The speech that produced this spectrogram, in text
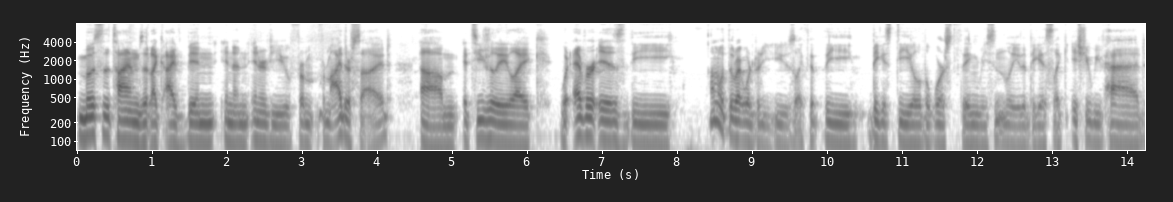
most of the times that like I've been in an interview from from either side, um, it's usually like whatever is the I don't know what the right word to use, like the the biggest deal, the worst thing recently, the biggest like issue we've had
